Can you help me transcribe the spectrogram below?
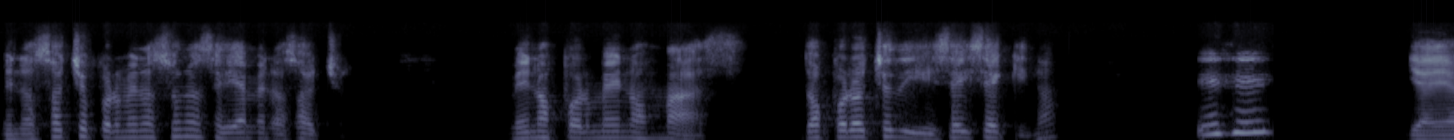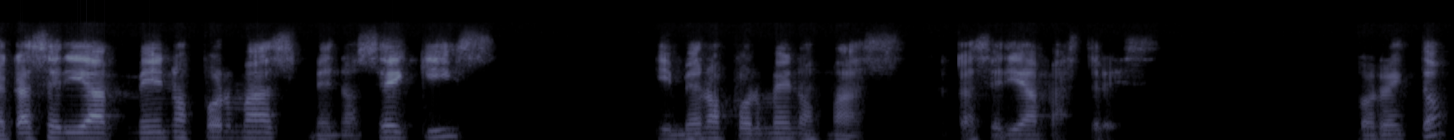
Menos 8 por menos 1 sería menos 8. Menos por menos más. 2 por 8, 16x, ¿no? Ujú. Y ahí acá sería menos por más, menos x. Y menos por menos más. Acá sería más 3. ¿Correcto?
